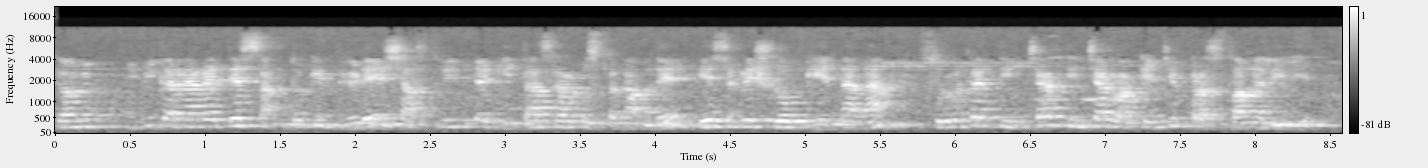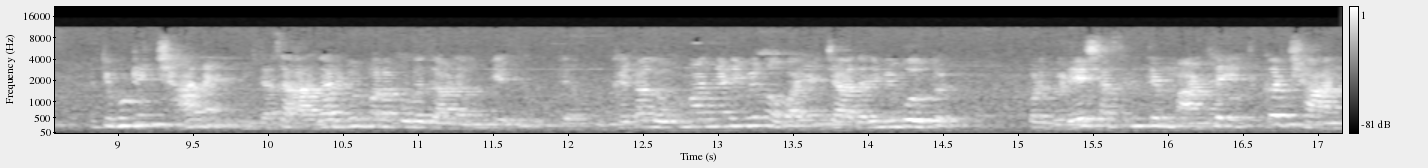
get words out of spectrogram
किंवा मी नेहमी करणार आहे तेच सांगतो की भिडे शास्त्रींच्या गीतासार पुस्तकामध्ये हे सगळे श्लोक घेताना सुरुवातीला तीन चार तीन चार वाक्यांची प्रस्तावना लिहिली. आहे ती मोठी छान आहे. त्याचा आधार घेऊन मला पुढे जाणं म्हणजे मुख्यतः लोकमान्य आणि विनोबा यांच्या आधारे मी बोलतोय. पण भिडे शास्त्रीने ते मांडलं इतकं छान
